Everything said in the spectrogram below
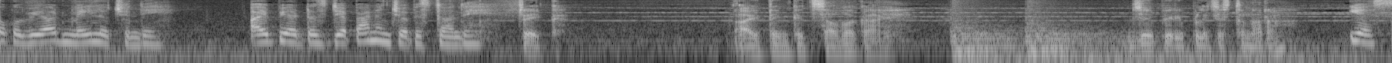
ఒక వియర్డ్ మెయిల్ వచ్చింది. ఐపీ అడ్రస్ జపాన్ అని చూపిస్తోంది. ఫేక్ ఐ థింక్ ఇట్స్ అవగాయ్ జేపీ రిప్లై చేస్తున్నారా? Yes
